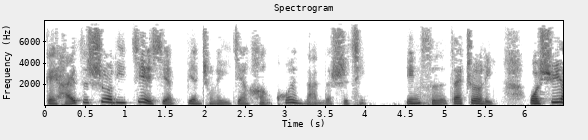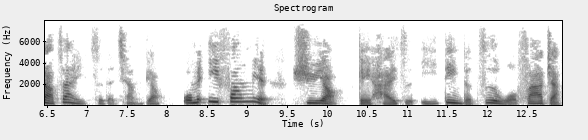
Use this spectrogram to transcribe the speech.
给孩子设立界限变成了一件很困难的事情。因此，在这里，我需要再一次的强调，我们一方面需要给孩子一定的自我发展、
